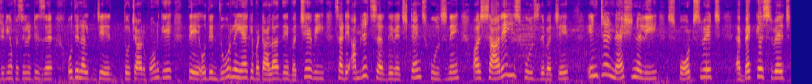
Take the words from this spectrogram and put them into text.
ਜਿਹੜੀਆਂ ਫੈਸਿਲਿਟੀਆਂ ਹੈ, ਉਹਦੇ ਨਾਲ ਜੇ ਦੋ ਚਾਰ ਹੋਣਗੇ ਤੇ ਉਹ ਦਿਨ ਦੂਰ ਨਹੀਂ ਹੈ ਕਿ ਬਟਾਲਾ ਦੇ ਬੱਚੇ ਵੀ ਸਾਡੇ ਅੰਮ੍ਰਿਤਸਰ ਦੇ ਵਿੱਚ 10 ਸਕੂਲਸ ਨੇ ਔਰ ਸਾਰੇ ਹੀ ਸਕੂਲਸ ਦੇ ਬੱਚੇ ਇੰਟਰਨੈਸ਼ਨਲੀ ਸਪੋਰਟਸ ਵਿੱਚ ਐਬੈਕਸ ਵਿੱਚ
